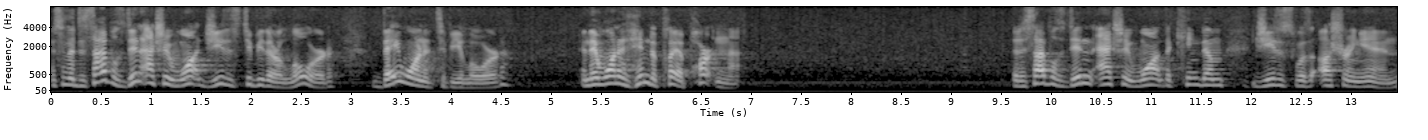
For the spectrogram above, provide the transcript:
And so the disciples didn't actually want Jesus to be their Lord, they wanted to be Lord, and they wanted him to play a part in that. The disciples didn't actually want the kingdom Jesus was ushering in.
